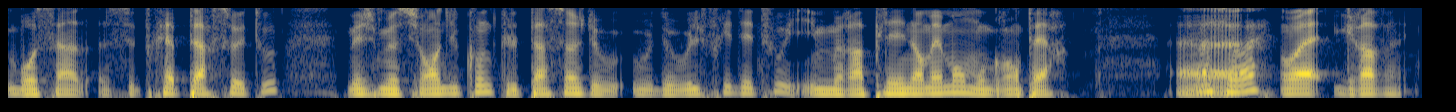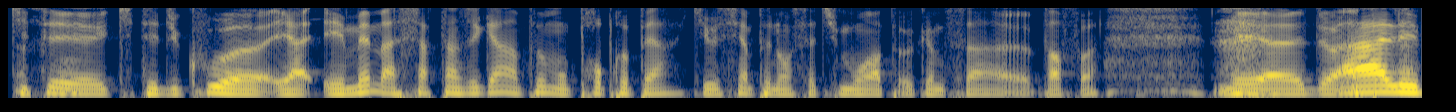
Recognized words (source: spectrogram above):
bon, c'est très perso et tout, mais je me suis rendu compte que le personnage de, de Wilfried et tout, il me rappelait énormément mon grand-père. Euh, Ah, c'est vrai? Ouais, grave. Qui Ah, c'est était, qui était du coup, et, à- et même à certains égards, un peu mon propre père, qui est aussi un peu dans cet humour un peu comme ça parfois. Mais de- ah, les,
